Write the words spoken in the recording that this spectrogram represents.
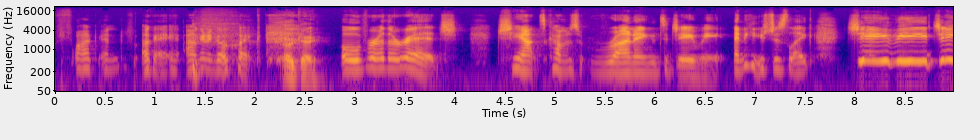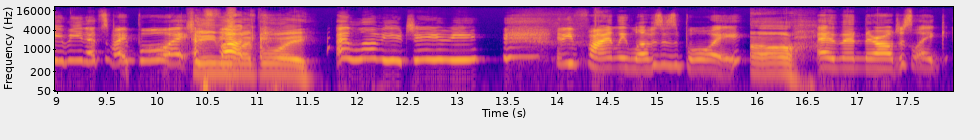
Fuck and okay, I'm gonna go quick. okay. over the ridge, Chance comes running to Jamie, and he's just like, "Jamie, Jamie, that's my boy, Jamie, Fuck, my boy. I love you, Jamie." And he finally loves his boy, Oh. and then they're all just like,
